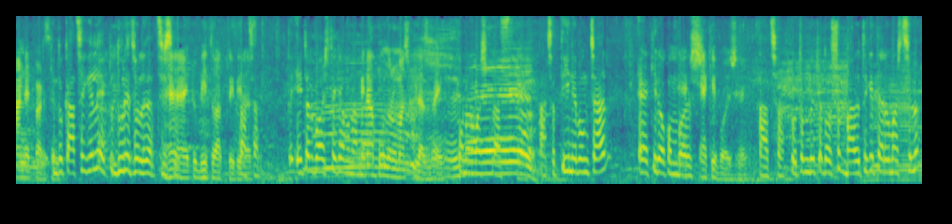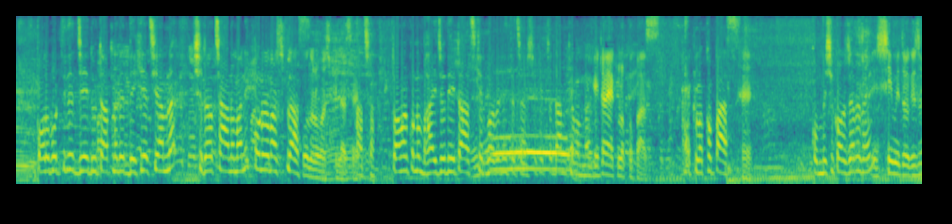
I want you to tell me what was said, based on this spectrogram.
হান্ড্রেড পার্সেন্ট। কিন্তু কাছে গেলে একটু দূরে চলে যাচ্ছে হ্যাঁ একটু ভীত আকৃতির আচ্ছা। আছে। তো এটার বয়সটা কেমন আমরা এটা পনেরো মাস প্লাস ভাই। পনেরো মাস প্লাস আচ্ছা তিন এবং চার? একই রকম বয়স? একই বয়স হ্যাঁ। আচ্ছা প্রথম দুইটা দর্শক বারো থেকে তেরো মাস ছিল। পরবর্তীতে যে দুটো আপনাদের দেখিয়েছি আমরা সেটা হচ্ছে আনুমানিক পনেরো মাস প্লাস পনেরো মাস প্লাস হ্যাঁ। আচ্ছা তো আমার কোনো ভাই যদি এটা আজকের পর্বে নিতে চায় সেক্ষেত্রে দাম কেমন লাগে এটা এক লক্ষ পাঁচ। এক লক্ষ পাঁচ? হ্যাঁ। কম বেশি করা যাবে ভাই? সীমিত কিছু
